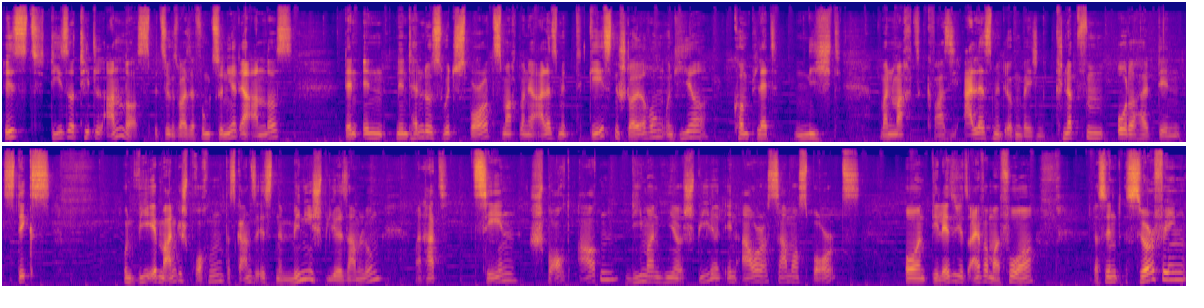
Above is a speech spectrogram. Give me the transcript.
ist dieser Titel anders, beziehungsweise funktioniert er anders. Denn in Nintendo Switch Sports macht man ja alles mit Gestensteuerung und hier komplett nicht. Man macht quasi alles mit irgendwelchen Knöpfen oder halt den Sticks. Und wie eben angesprochen, das Ganze ist eine Minispielsammlung. Man hat zehn Sportarten, die man hier spielt in Our Summer Sports. Und die lese ich jetzt einfach mal vor. Das sind Surfing,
